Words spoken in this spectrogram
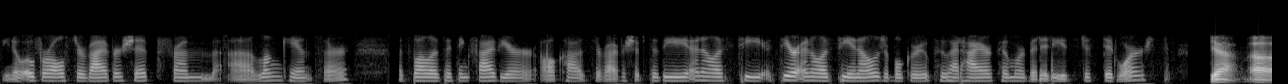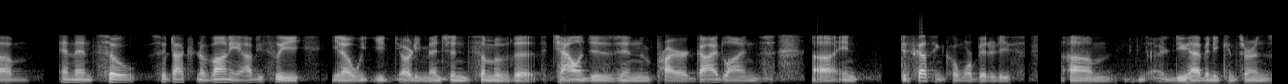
you know overall survivorship from uh, lung cancer, as well as I think five year all cause survivorship. So the NLST, SEER NLST ineligible group who had higher comorbidities just did worse. Yeah. Um, and then, so so Dr. Navani, obviously, you know, we, you already mentioned some of the challenges in prior guidelines uh, in discussing comorbidities. Um, do you have any concerns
